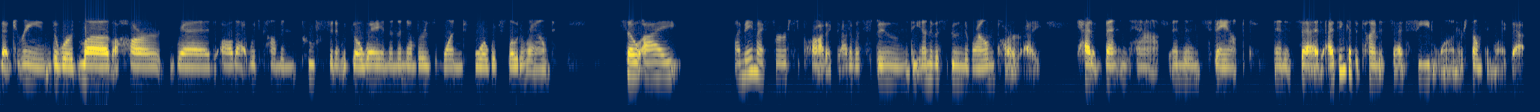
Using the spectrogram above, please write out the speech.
that dream, the word love, a heart, red, all that would come and poof, and it would go away, and then the numbers one four would float around. So I I made my first product out of a spoon, the end of a spoon, the round part. I had it bent in half and then stamped and it said, I think at the time it said feed one or something like that.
